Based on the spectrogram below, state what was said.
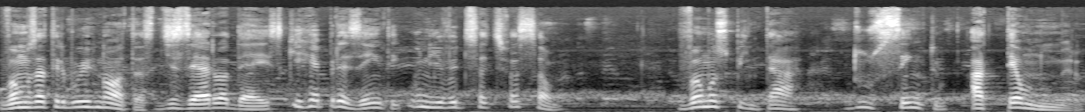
vamos atribuir notas de 0 a 10 que representem o nível de satisfação. Vamos pintar do centro até o número.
